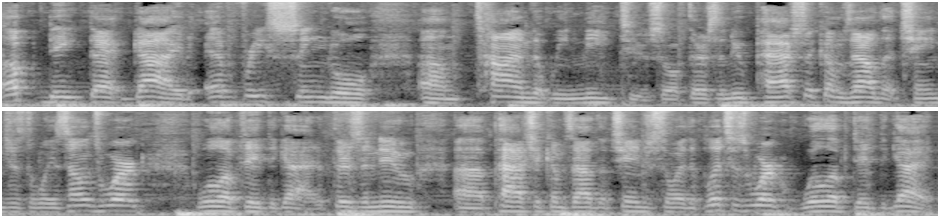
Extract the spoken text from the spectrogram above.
update that guide every single um, time that we need to. So if there's a new patch that comes out that changes the way zones work, we'll update the guide. If there's a new uh, patch that comes out that changes the way the blitzes work, we'll update the guide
